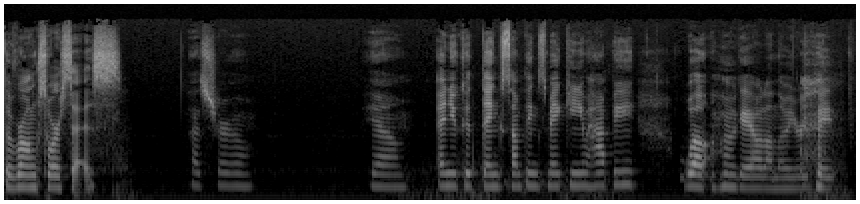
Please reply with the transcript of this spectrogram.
the wrong sources That's true. Yeah. and you could think something's making you happy. Well, okay, hold on. Let me rephrase,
